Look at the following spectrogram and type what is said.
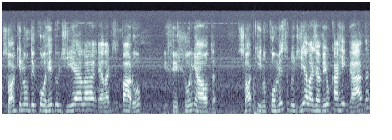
Só que no decorrer do dia ela, ela disparou e fechou em alta. Só que no começo do dia ela já veio carregada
